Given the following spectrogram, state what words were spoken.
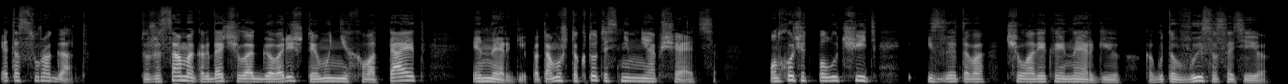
Это суррогат. То же самое, когда человек говорит, что ему не хватает энергии, потому что кто-то с ним не общается. Он хочет получить из этого человека энергию, как будто высосать ее,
